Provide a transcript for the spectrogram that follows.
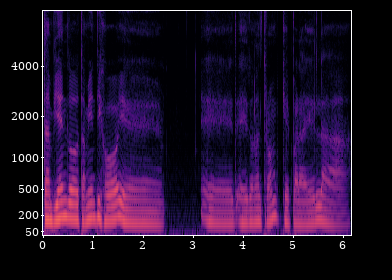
También lo también dijo hoy eh, eh, eh, Donald Trump que para él la,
